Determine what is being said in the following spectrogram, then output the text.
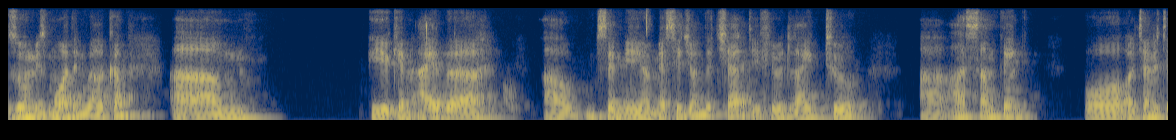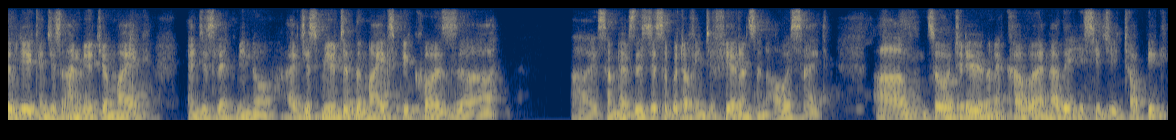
Zoom is more than welcome. Um, you can either uh, send me a message on the chat if you would like to uh, ask something, or alternatively, you can just unmute your mic and just let me know. I've just muted the mics because uh, sometimes there's just a bit of interference on our side. Um, so today we're going to cover another ECG topic.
